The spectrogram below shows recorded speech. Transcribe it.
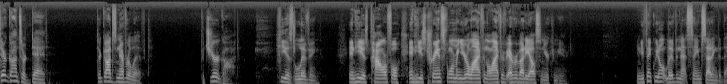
Their gods are dead, their gods never lived. But your God, He is living, and He is powerful, and He is transforming your life and the life of everybody else in your community. And you think we don't live in that same setting today?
